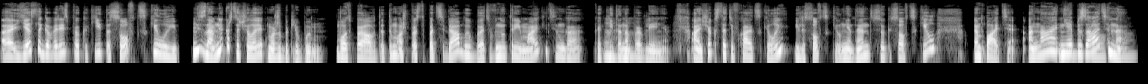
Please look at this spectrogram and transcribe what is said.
А если говорить про какие-то софт-скиллы, не знаю, мне кажется, человек может быть любым. Вот правда. Ты можешь просто под себя выбрать внутри маркетинга какие-то uh-huh. направления. А еще, кстати, в hard skill ы или soft skill, нет, наверное, все-таки soft skill, эмпатия, она не обязательно,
